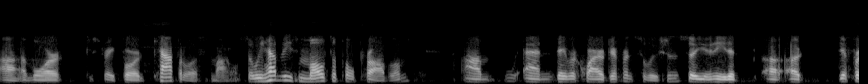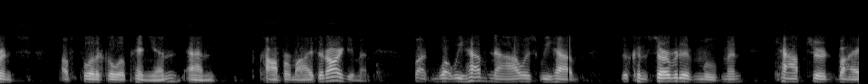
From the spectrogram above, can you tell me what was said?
uh, a more straightforward capitalist model. So we have these multiple problems, um, and they require different solutions. So you need a, a, difference of political opinion and compromise and argument. But what we have now is we have the conservative movement captured by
